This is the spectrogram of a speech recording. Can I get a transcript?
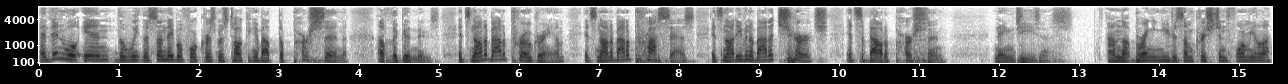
And then we'll end the week, the Sunday before Christmas talking about the person of the good news. It's not about a program. It's not about a process. It's not even about a church. It's about a person named Jesus. I'm not bringing you to some Christian formula.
